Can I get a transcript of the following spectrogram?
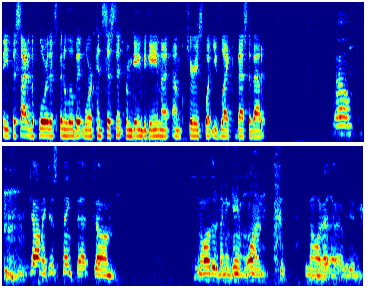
the, the side of the floor that's been a little bit more consistent from game to game. I, I'm curious what you've liked best about it. Well, John, I just think that, um, you know, other than in game one, you know, uh, we didn't,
